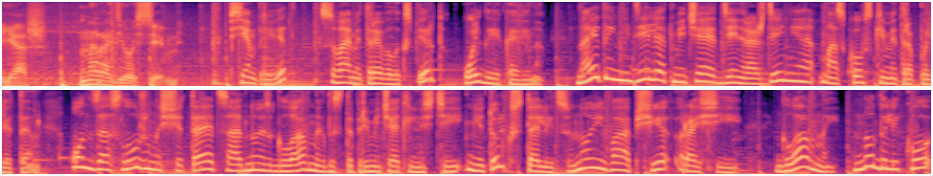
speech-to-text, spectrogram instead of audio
«Вояж» на Радио 7. Всем привет! С вами travel эксперт Ольга Яковина. На этой неделе отмечает день рождения московский метрополитен. Он заслуженно считается одной из главных достопримечательностей не только столицы, но и вообще России. Главный, но далеко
